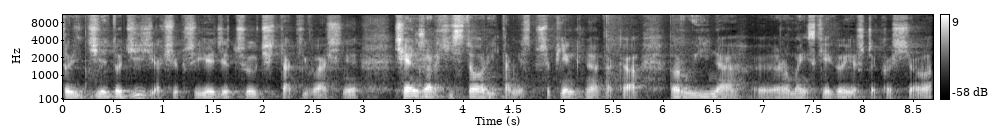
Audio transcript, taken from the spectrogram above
do, do dziś jak się przyjedzie, czuć taki właśnie ciężar historii. Tam jest przepiękna taka ruina e, romańskiego jeszcze kościoła.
